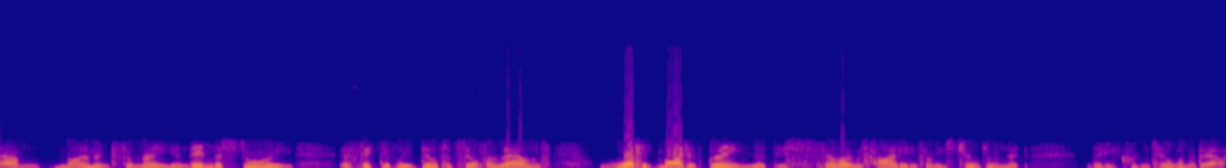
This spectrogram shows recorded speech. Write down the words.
um, moment for me. And then the story effectively built itself around what it might have been that this fellow was hiding from his children that that he couldn't tell them about.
